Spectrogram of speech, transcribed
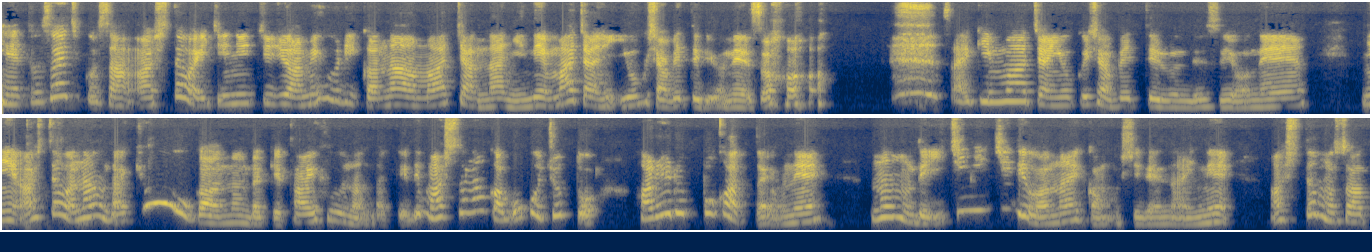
えっ、と、さちこさん、明日は一日中雨降りかな？まー、ちゃん何？ねまー、ちゃんよく喋ってるよね。そう。最近まー、ちゃんよく喋ってるんですよね。ね、明日はなんだ？今日がなんだっけ？台風なんだっけ？でも明日なんか午後ちょっと晴れるっぽかったよね。なので、一日ではないかもしれないね。明日もさ、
